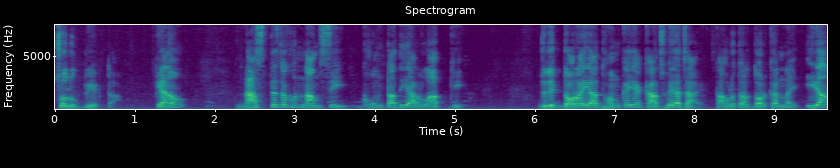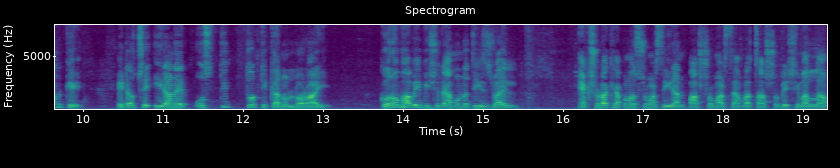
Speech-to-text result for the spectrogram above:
চলুক দুই একটা। কেন? নাচতে যখন নামছি, ঘোমটা দিয়ে আর লাভ কি? যদি ডরাইয়া ধমকাইয়া কাজ হইয়া যায়, তাহলে তার দরকার নাই। ইরানকে এটা হচ্ছে ইরানের অস্তিত্ব টিকানোর লড়াই। কোনোভাবেই বিষয়টা এমন না যে ইসরায়েল একশোটা ক্ষেপণাস্ত্র মারছে, ইরান পাঁচশো মারছে, আমরা চারশো বেশি মারলাম।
